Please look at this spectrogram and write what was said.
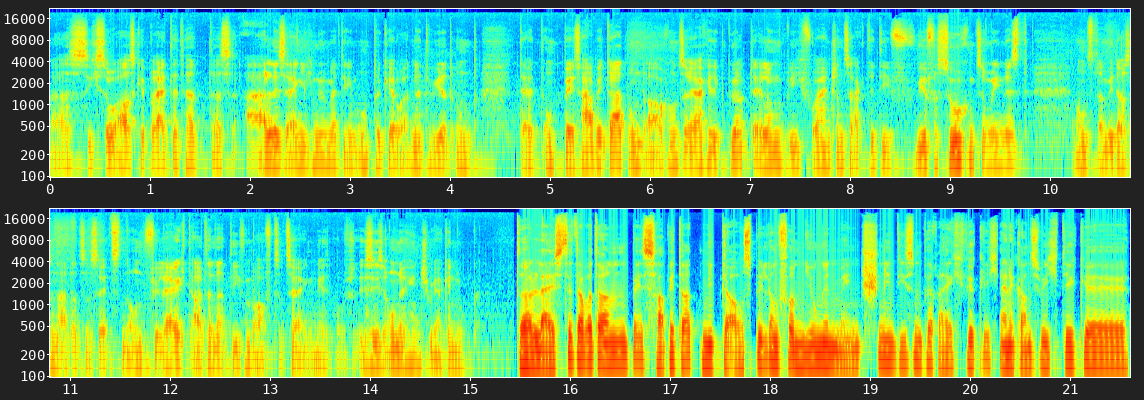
äh, sich so ausgebreitet hat, dass alles eigentlich nur mehr dem untergeordnet wird. Und, der, und Base Habitat und auch unsere Architekturabteilung, wie ich vorhin schon sagte, die, wir versuchen zumindest uns damit auseinanderzusetzen und vielleicht Alternativen aufzuzeigen. Es ist ohnehin schwer genug. Da leistet aber dann BES Habitat mit der Ausbildung von jungen Menschen in diesem Bereich wirklich eine ganz wichtige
